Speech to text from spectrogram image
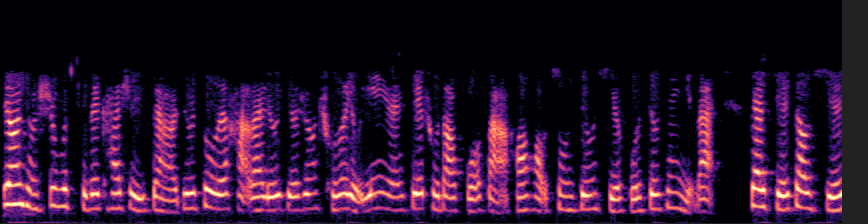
就想请师傅慈悲开示一下，就是作为海外留学生，除了有因缘接触到佛法，好好诵经学佛修心以外，在学校学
